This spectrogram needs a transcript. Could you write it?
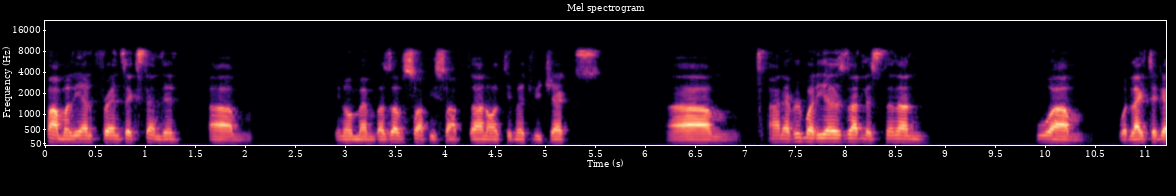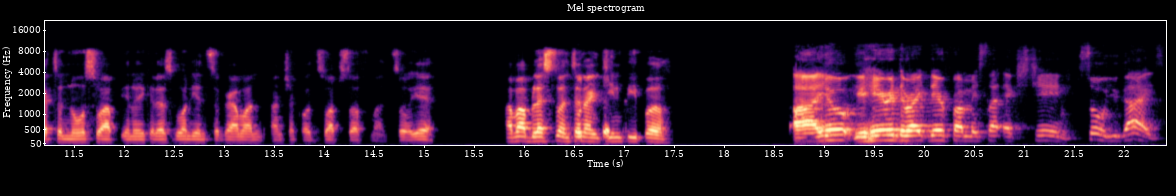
family and friends extended. Um, you know, members of Swappi Swappton, Ultimate Rejects, um, and everybody else that listening and who um would like to get to know Swap. You know, you can just go on the Instagram and, and check out Swap stuff, man. So yeah. Have a blessed 2019, people. Uh, yo, you hear it right there from Mr. Exchange. So, you guys,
